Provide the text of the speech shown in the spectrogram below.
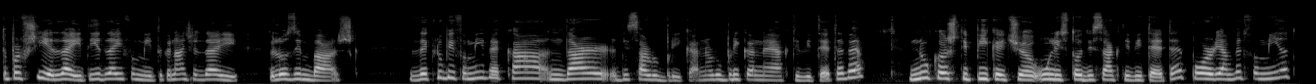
të përfshihet dhe ai, të jetë dhe ai fëmijë, të kënaqet dhe ai. Uh, të lozim bashkë. Dhe klubi i fëmijëve ka ndarë disa rubrika. Në rubrikën e aktiviteteve, nuk është tipike që unë listoj disa aktivitete, por janë vetë fëmijët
